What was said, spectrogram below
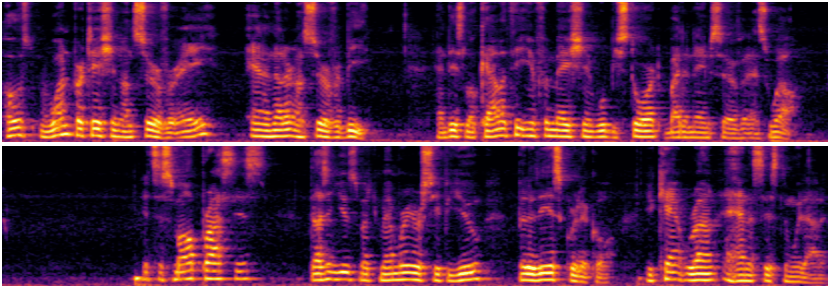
host one partition on server A and another on server B. And this locality information will be stored by the name server as well. It's a small process, doesn't use much memory or CPU, but it is critical. You can't run a HANA system without it.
